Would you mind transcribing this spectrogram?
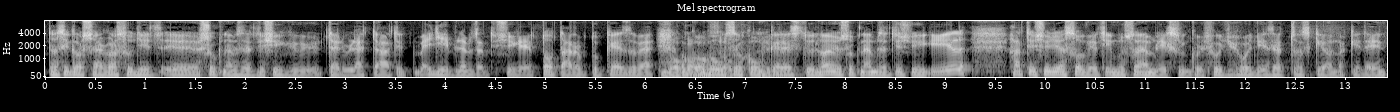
de az igazság az, hogy itt eh, sok nemzetiségű terület, tehát itt egyéb nemzetiségek, tatároktól kezdve, a gagauszokon keresztül nagyon sok nemzetiség él, hát és ugye a szovjet himnuszon emlékszünk, hogy, hogy hogy nézett az ki annak idején.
